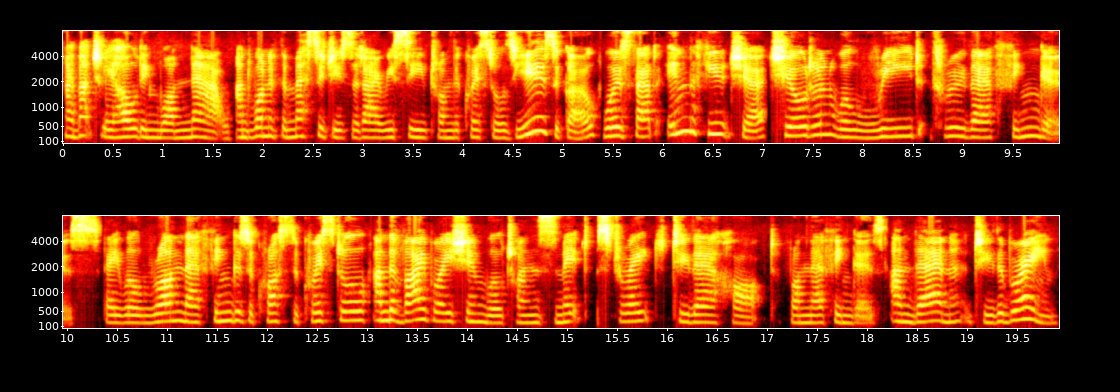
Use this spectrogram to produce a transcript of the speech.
I'm actually holding one now, and one of the messages that I received from the crystals years ago was that in the future, children will read through their fingers. They will run their fingers across the crystal, and the vibration will transmit straight to their heart from their fingers and then to the brain.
